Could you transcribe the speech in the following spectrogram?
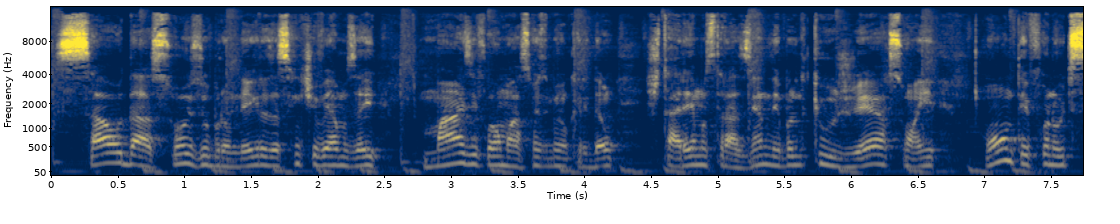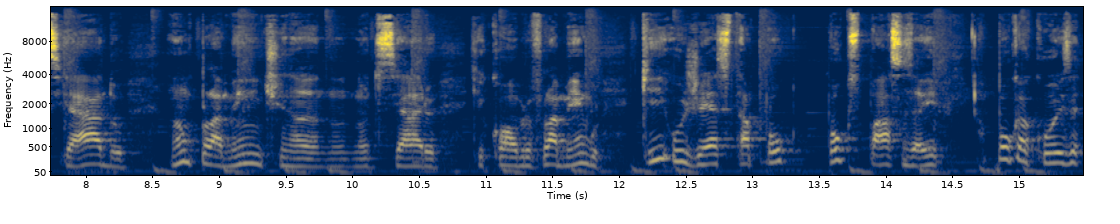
saudações rubro-negras. Assim que tivermos aí mais informações do Mengão queridão, estaremos trazendo. Lembrando que o Gerson aí ontem foi noticiado amplamente no noticiário que cobre o Flamengo que o Gerson está pouco poucos passos aí, pouca coisa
